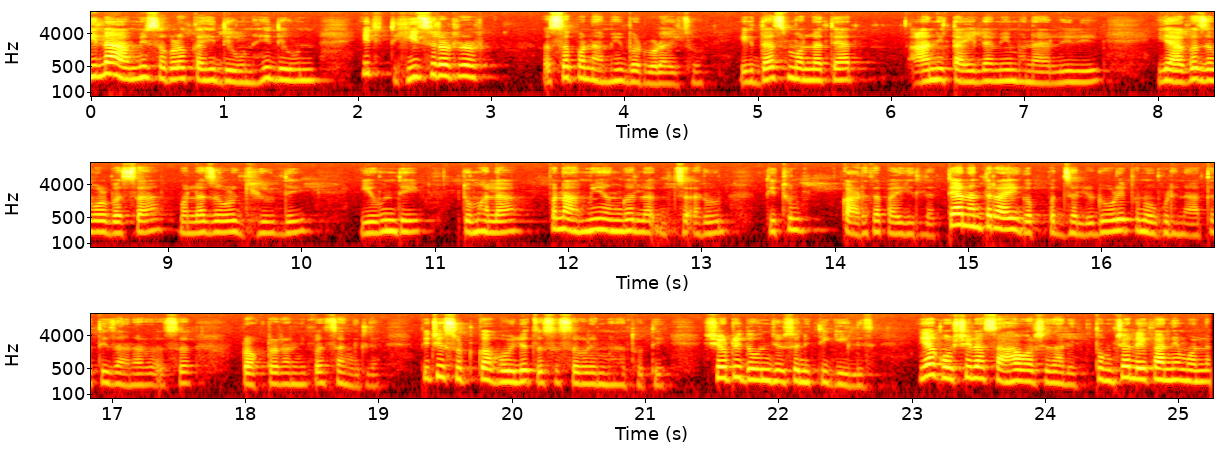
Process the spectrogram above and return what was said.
हिला आम्ही सगळं काही देऊनही देऊन ही हीच रडरड असं पण आम्ही बडबडायचो. एकदाच मला त्यात आणि ताईला मी म्हणालेली या जवळ बसा मला जवळ घेऊ दे येऊन दे. तुम्हाला पण आम्ही अंग ल झाडून तिथून काढता पाय घेतला. त्यानंतर आई गप्पच झाली. डोळे पण उघडे ना. आता ती जाणार असं डॉक्टरांनी पण सांगितलं. तिची सुटका होईलच असं सगळे म्हणत होते. शेवटी दोन दिवसांनी ती गेलीच. या गोष्टीला सहा वर्ष झाले. तुमच्या लेखाने मला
